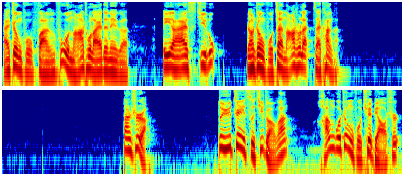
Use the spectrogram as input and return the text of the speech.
哎政府反复拿出来的那个 AIS 记录，让政府再拿出来再看看。但是啊。对于这次急转弯，韩国政府却表示，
